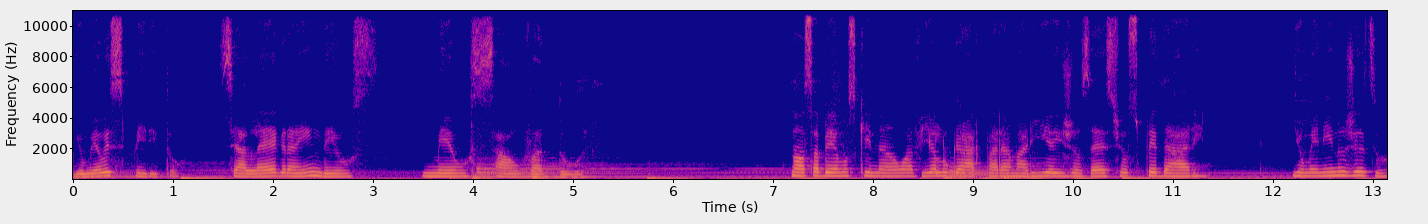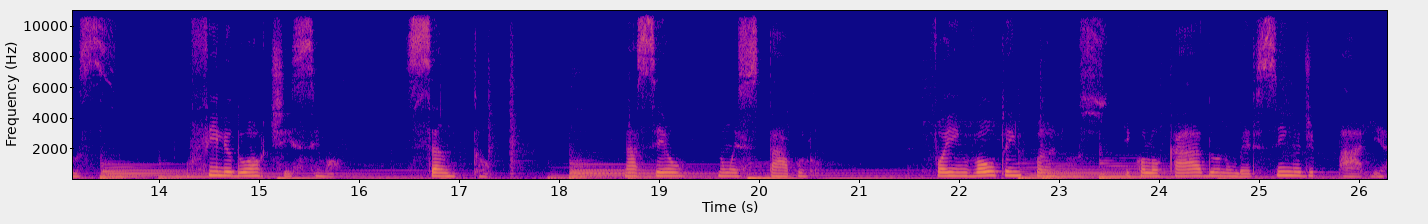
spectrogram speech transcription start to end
e o meu espírito se alegra em Deus, meu Salvador. Nós sabemos que não havia lugar para Maria e José se hospedarem, e o menino Jesus, o Filho do Altíssimo, Santo, nasceu num estábulo, foi envolto em panos e colocado num bercinho de palha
